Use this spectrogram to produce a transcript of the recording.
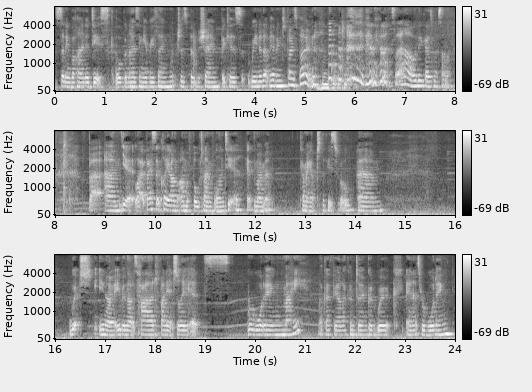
sitting behind a desk organising everything, which is a bit of a shame because we ended up having to postpone. and then I was like, oh, there goes my summer. But um, yeah, like basically, I'm, I'm a full time volunteer at the moment coming up to the festival. Um, which, you know, even though it's hard financially, it's rewarding mahi. Like I feel like I'm doing good work and it's rewarding.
